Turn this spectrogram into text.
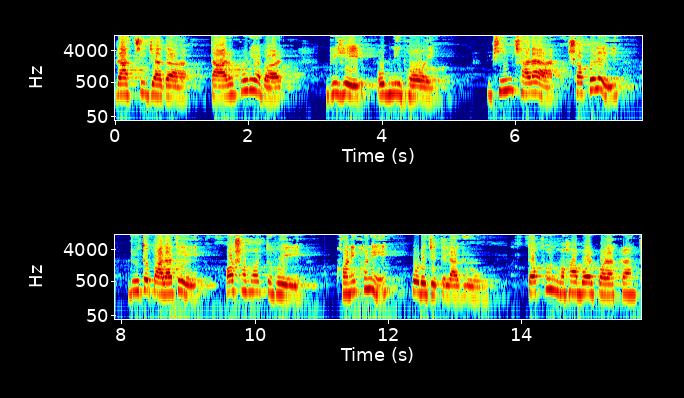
রাত্রি জাগা, তার উপরে আবার গৃহের অগ্নিভয়। ভীম ছাড়া সকলেই দ্রুত পালাতে অসমর্থ হয়ে ক্ষণে ক্ষণে পড়ে যেতে লাগল। তখন মহাবল পরাক্রান্ত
